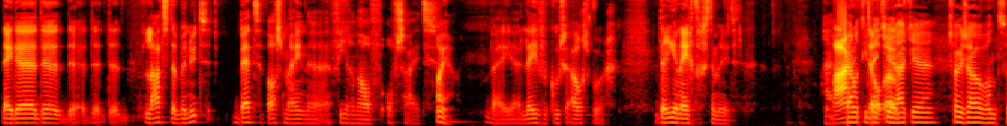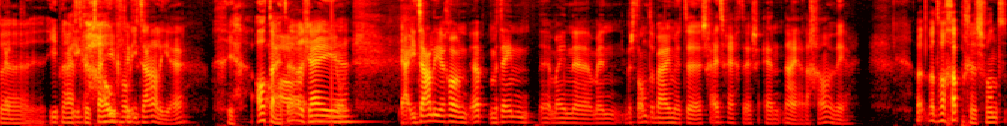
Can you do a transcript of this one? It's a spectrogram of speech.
nee, de, de, de, de, de laatste minuut bed was mijn eh 4,5 offside. Oh ja. Bij eh Leverkusen Augsburg. 93ste minuut. Maar penalty ook. had je sowieso, want eh Ibra heeft Ik weer twee van. Italië, hè? Ja, altijd hè. Oh, Als jij... eh. Ja, Italië gewoon hup, meteen eh, mijn, eh, mijn bestand erbij met scheidsrechters. En nou ja, daar gaan we weer. Wat, wat wel grappig is, want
